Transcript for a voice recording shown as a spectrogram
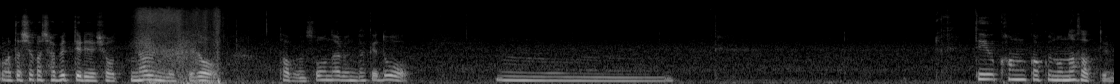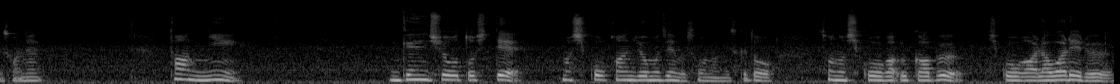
私が喋ってるでしょってなるんですけど多分そうなるんだけどうん。っていう感覚のなさっていうんですかね。単に現象として、まあ、思考感情も全部そうなんですけどその思考が浮かぶ思考が現れる、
